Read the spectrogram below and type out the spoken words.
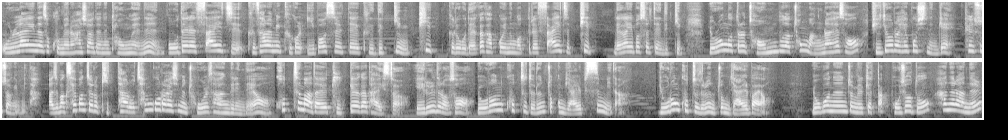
온라인에서 구매를 하셔야 되는 경우에는 모델의 사이즈, 그 사람이 그걸 입었을 때 그 느낌, 핏, 그리고 내가 갖고 있는 것들의 사이즈, 핏, 내가 입었을 때의 느낌 이런 것들을 전부 다 총망라해서 비교를 해보시는 게 필수적입니다. 마지막 세 번째로 기타로 참고를 하시면 좋을 사항들인데요. 코트마다의 두께가 다 있어요. 예를 들어서 이런 코트들은 조금 얇습니다. 이런 코트들은 좀 얇아요. 요거는 좀 이렇게 딱 보셔도 하늘하늘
